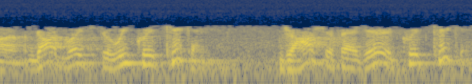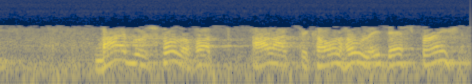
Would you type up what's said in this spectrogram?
uh, God waits till we quit kicking. Jehoshaphat here had quit kicking. Bible's full of what I like to call holy desperation.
